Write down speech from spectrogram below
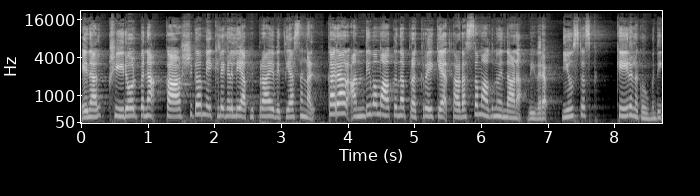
എന്നാൽ ക്ഷീരോൽപ്പന്ന കാർഷിക മേഖലകളിലെ അഭിപ്രായ വ്യത്യാസങ്ങൾ കരാർ അന്തിമമാക്കുന്ന പ്രക്രിയയ്ക്ക് തടസ്സമാകുന്നുവെന്നാണ് വിവരം. News desk Kerala Kaumudi.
